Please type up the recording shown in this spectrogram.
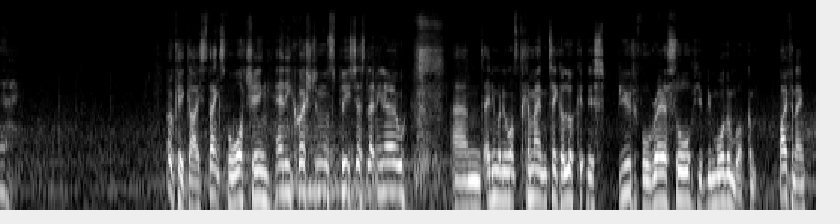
Okay guys, thanks for watching. Any questions, please just let me know. And anybody who wants to come out and take a look at this beautiful rare saw, you'd be more than welcome. Bye for now.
